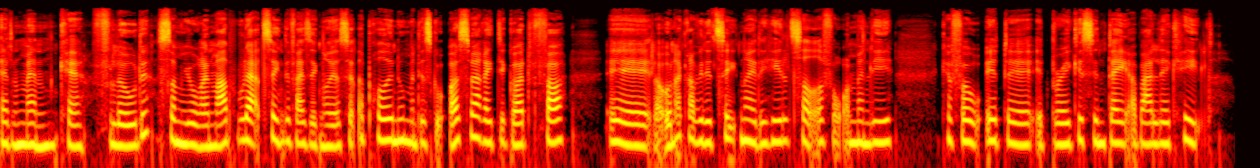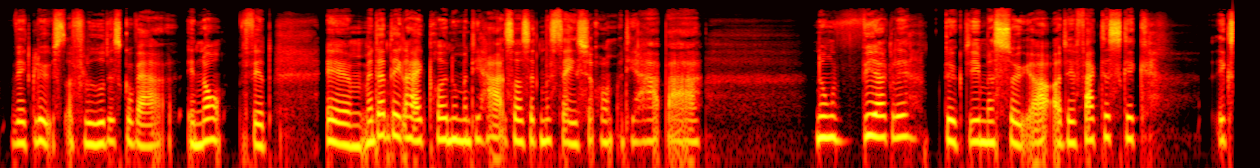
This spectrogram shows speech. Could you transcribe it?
at man kan floate, som jo er en meget populær ting, det er faktisk ikke noget, jeg selv har prøvet endnu, men det skulle også være rigtig godt for, øh, eller under graviditeten og i det hele taget, for at man lige kan få et, øh, et break i sin dag og bare ligge helt vægtløst og flyde. Det skulle være enormt fedt. Øh, men den del har jeg ikke prøvet nu, men de har altså også et massagerum, og de har bare nogle virkelig dygtige massører, og det er faktisk ikke ikke,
